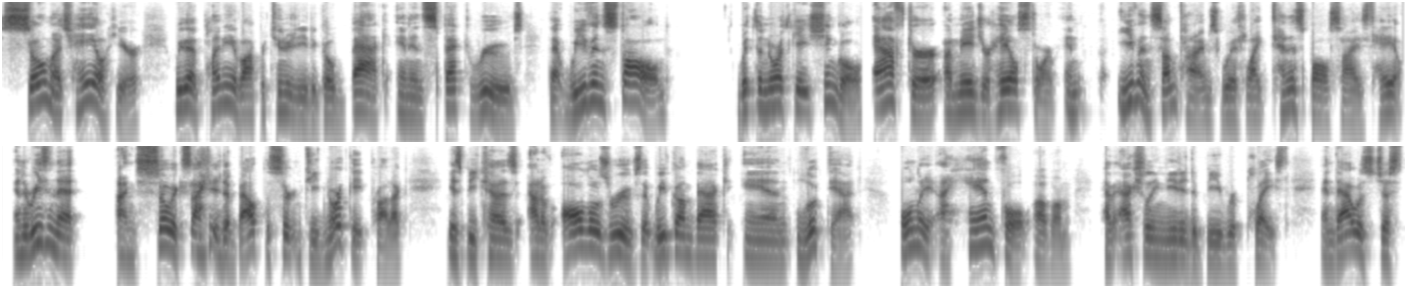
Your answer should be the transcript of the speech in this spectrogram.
so much hail here, we've had plenty of opportunity to go back and inspect roofs that we've installed with the Northgate shingle after a major hailstorm, and even sometimes with like tennis ball sized hail. And the reason that I'm so excited about the CertainTeed Northgate product is because out of all those roofs that we've gone back and looked at, only a handful of them have actually needed to be replaced. And that was just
